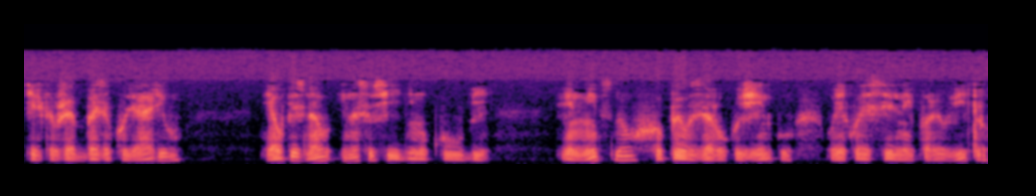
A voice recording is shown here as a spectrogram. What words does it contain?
тільки вже без окулярів, я впізнав і на сусідньому кубі. Він міцно вхопив за руку жінку, у якої сильний порив вітру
